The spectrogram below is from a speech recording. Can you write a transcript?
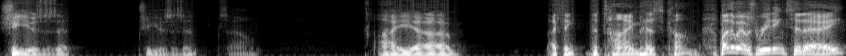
She uses it. She uses it. So, I, uh, I think the time has come. By the way, I was reading today.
